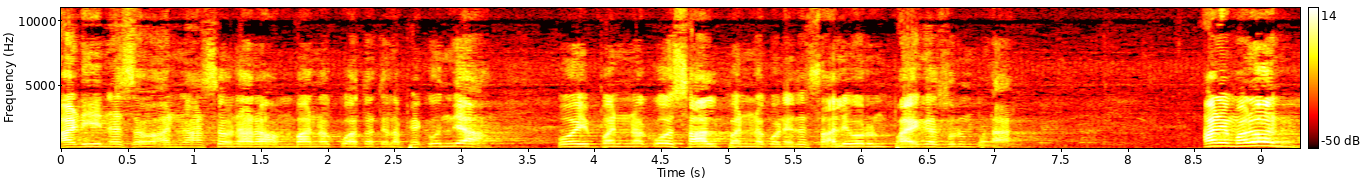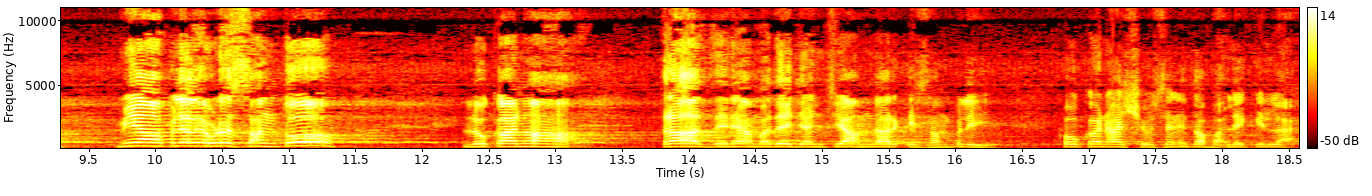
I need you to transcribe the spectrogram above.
आडी नसव नासवणारा आंबा नको आता त्याला फेकून द्या. कोई पण नको साल पण नको नाही तर सालीवरून पाय घसरून पडा. आणि म्हणून मी आपल्याला एवढंच सांगतो लोकांना त्रास देण्यामध्ये ज्यांची आमदारकी संपली कोकण हा शिवसेनेचा बालेकिल्ला आहे.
